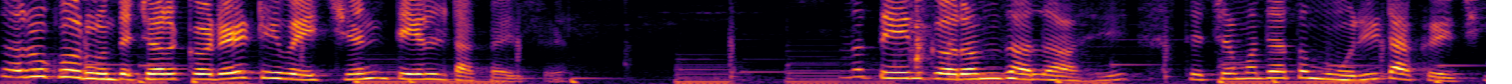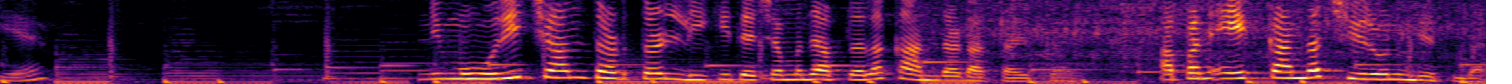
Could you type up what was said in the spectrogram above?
सर्व करून त्याच्यावर कढई ठेवायची आणि तेल टाकायचे. आपलं तेल गरम झालं आहे त्याच्यामध्ये आता मोहरी टाकायची आहे. आणि मोहरी छान तडतडली की त्याच्यामध्ये आपल्याला कांदा टाकायचा आहे. आपण एक कांदा चिरून घेतलाय.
